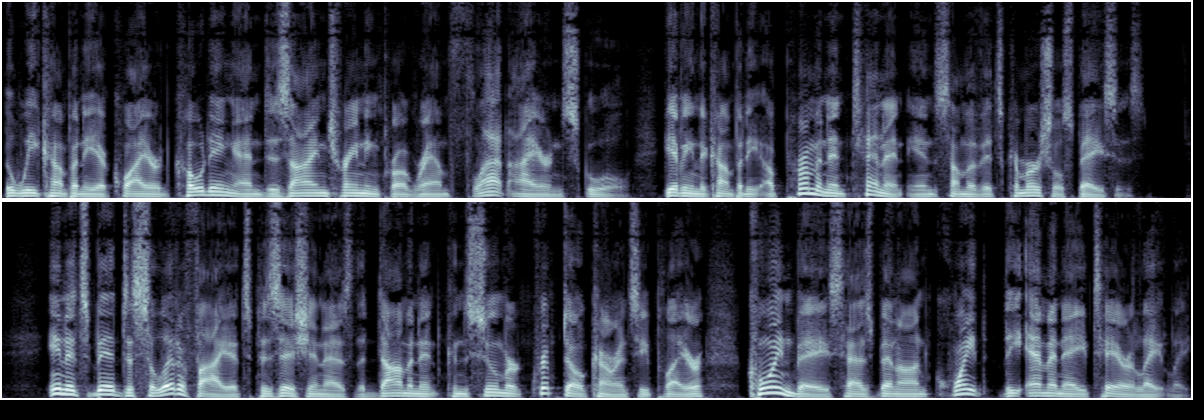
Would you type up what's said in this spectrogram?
the We Company acquired coding and design training program Flatiron School, giving the company a permanent tenant in some of its commercial spaces. In its bid to solidify its position as the dominant consumer cryptocurrency player, Coinbase has been on quite the M&A tear lately.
